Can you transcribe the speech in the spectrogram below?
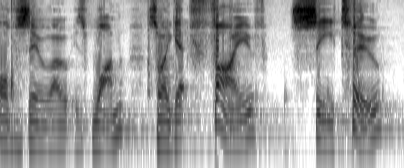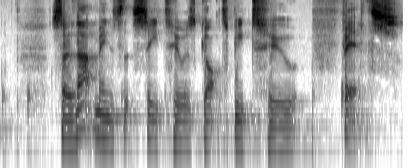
of 0 is 1, so I get 5 c2 so that means that C2 has got to be 2 fifths.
